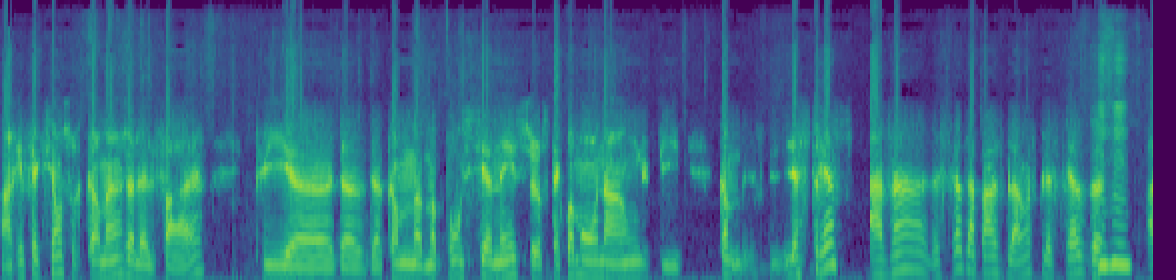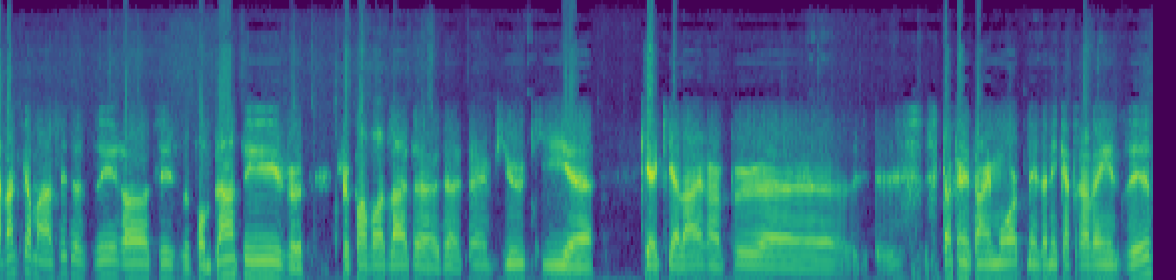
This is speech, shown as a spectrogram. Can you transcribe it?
en réflexion sur comment j'allais le faire puis euh, de, de comme me positionner sur c'était quoi mon angle, puis comme le stress avant, le stress de la page blanche, puis le stress de Mhm. avant de commencer de se dire ah tu sais je veux pas me planter, je veux, je veux pas avoir de l'air d'un vieux qui euh, qui, a- qui a l'air un peu euh, stock in a time warp dans les années 90.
